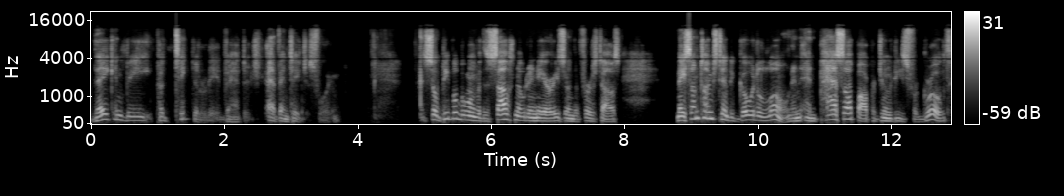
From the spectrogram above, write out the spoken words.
they can be particularly advantage, advantageous for you so people born with the south node in Aries or in the first house may sometimes tend to go it alone and, and pass up opportunities for growth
